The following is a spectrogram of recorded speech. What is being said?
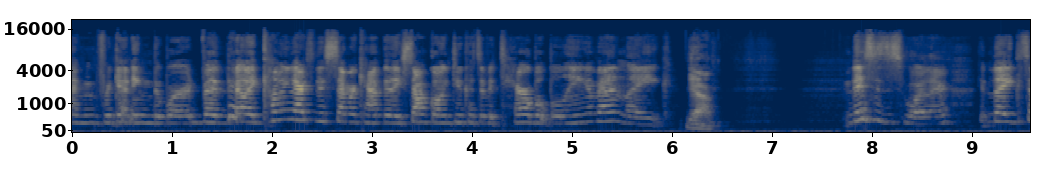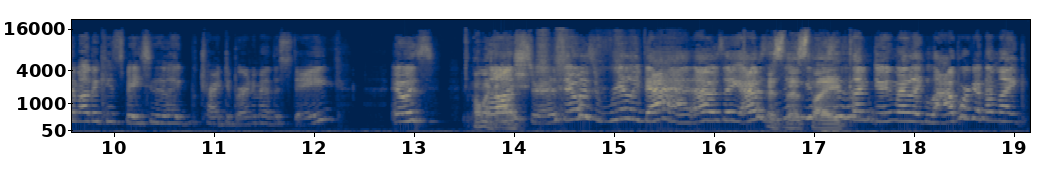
I'm forgetting the word, but they're like coming back to this summer camp that they stopped going to because of a terrible bullying event. Like, Yeah. this is a spoiler. Like some other kids basically like tried to burn him at the stake. It was Oh my gosh. monstrous. It was really bad. I was like, I was Is listening this like- this I'm doing my like lab work, and I'm like,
